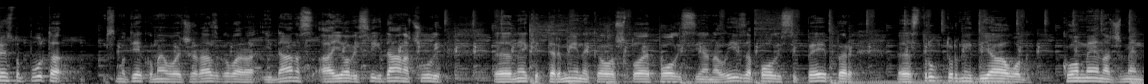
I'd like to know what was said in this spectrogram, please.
Često puta smo tijekom evo već razgovora i danas, a i ovih svih dana čuli e, neke termine kao što je policy analiza, policy paper, e, strukturni dijalog, co-management,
